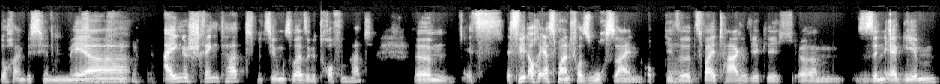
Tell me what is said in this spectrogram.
doch ein bisschen mehr eingeschränkt hat, beziehungsweise getroffen hat. Ähm, es, es, wird auch erstmal ein Versuch sein, ob diese zwei Tage wirklich ähm, Sinn ergeben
